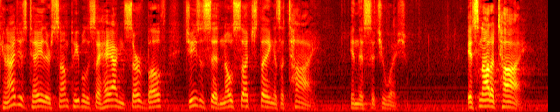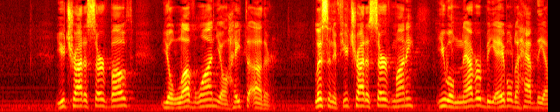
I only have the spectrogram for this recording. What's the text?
Can I just tell you, there's some people that say, hey, I can serve both. Jesus said, no such thing as a tie in this situation. It's not a tie. You try to serve both, you'll love one, you'll hate the other. Listen, if you try to serve money, you will never be able to have the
